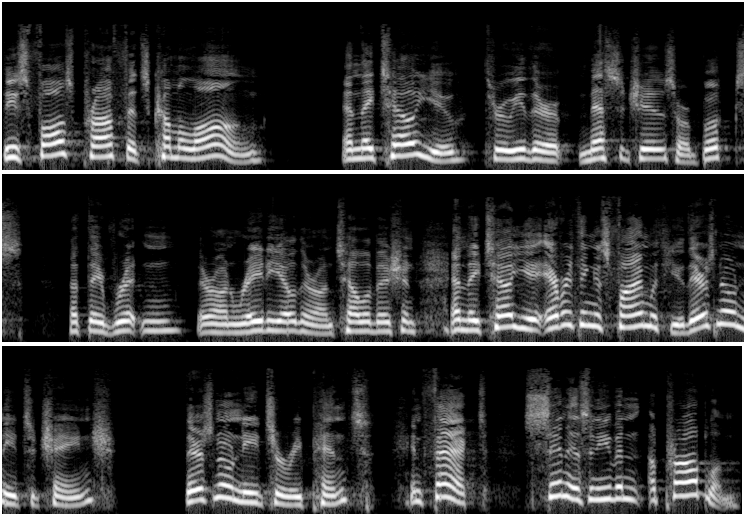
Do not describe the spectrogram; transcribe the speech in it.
these false prophets come along and they tell you through either messages or books that they've written, they're on radio, they're on television, and they tell you everything is fine with you. There's no need to change. There's no need to repent. In fact, sin isn't even a problem.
